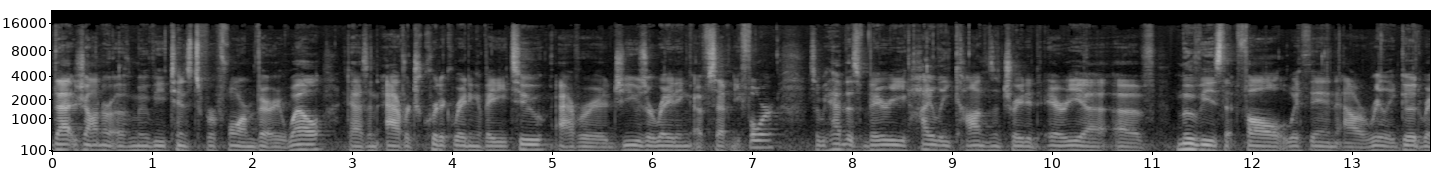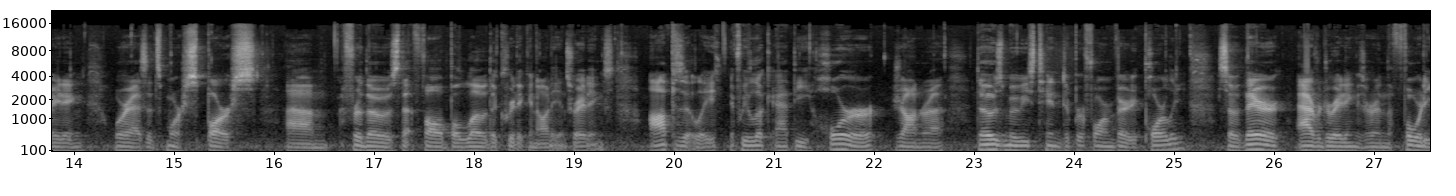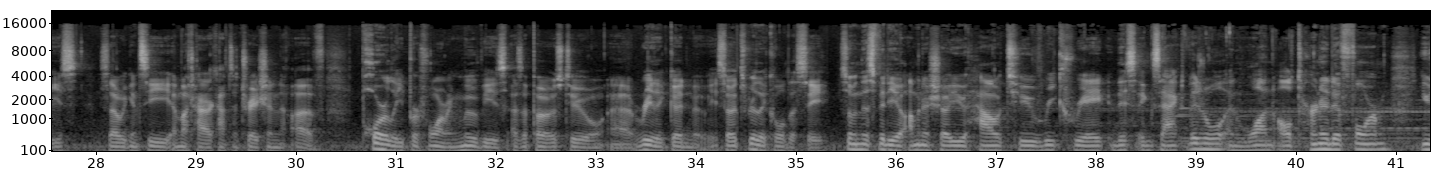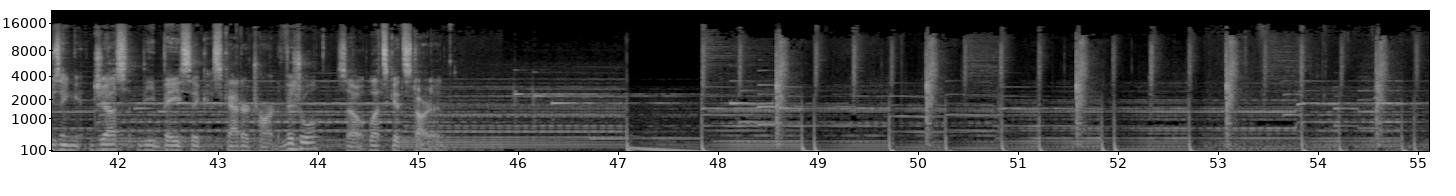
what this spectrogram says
that genre of movie tends to perform very well. It has an average critic rating of 82, average user rating of 74. So we have this very highly concentrated area of movies that fall within our really good rating, whereas it's more sparse um, for those that fall below the critic and audience ratings. Oppositely, if we look at the horror genre, those movies tend to perform very poorly. So their average ratings are in the 40s so we can see a much higher concentration of poorly performing movies as opposed to uh, really good movies. So it's really cool to see. So in this video, I'm going to show you how to recreate this exact visual in one alternative form using just the basic scatter chart visual. So let's get started.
